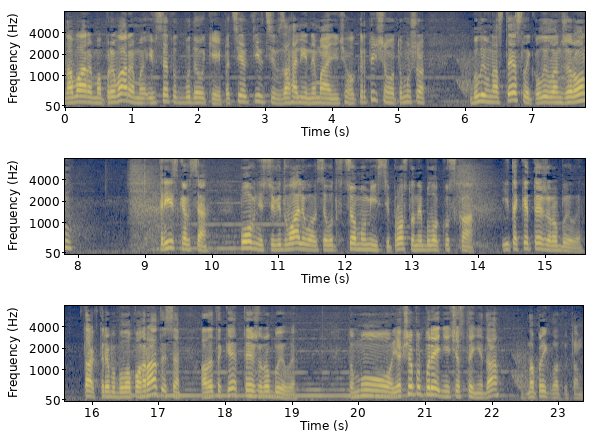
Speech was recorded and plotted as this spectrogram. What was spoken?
наваримо, приваримо і все тут буде окей. По цій автівці взагалі немає нічого критичного, тому що були в нас Тесли, коли лонжерон тріскався, повністю відвалювався от в цьому місці, просто не було куска. І таке теж робили. Так, треба було погратися, але таке теж робили. Тому, якщо по передній частині, да, наприклад, там,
